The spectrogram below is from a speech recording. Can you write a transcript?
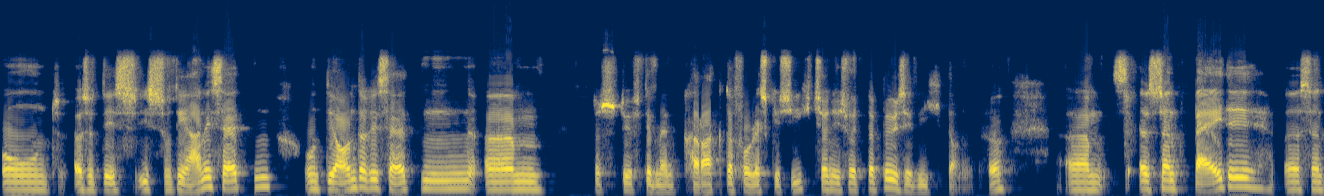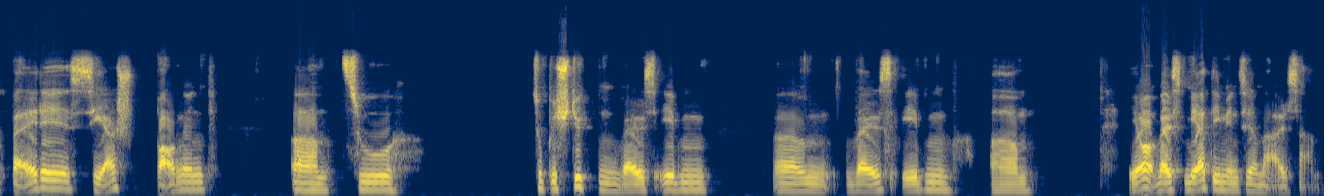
und also das ist so die eine Seite. Und die andere Seite, ähm, das dürfte mein charaktervolles Gesicht sein, ist halt der Bösewicht dann. Ja. Ähm, es sind beide, äh, sind beide sehr spannend ähm, zu, zu bestücken, weil es eben, ähm, weil es eben, ähm, ja, weil es mehrdimensional sind.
